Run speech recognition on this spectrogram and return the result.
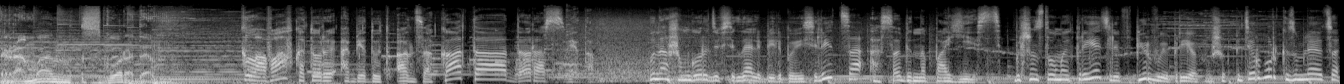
Роман с городом. Глава, в которой обедают от заката до рассвета. В нашем городе всегда любили повеселиться, особенно поесть. Большинство моих приятелей, впервые приехавших в Петербург, изумляются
